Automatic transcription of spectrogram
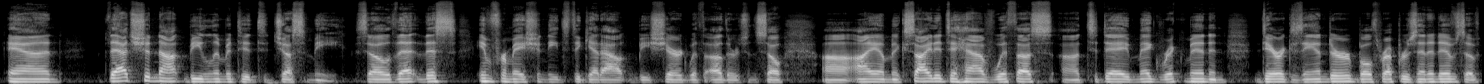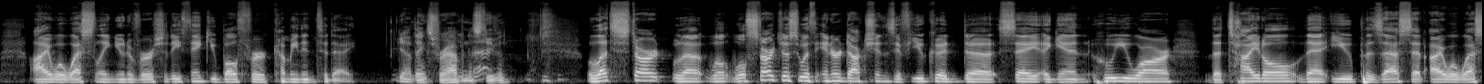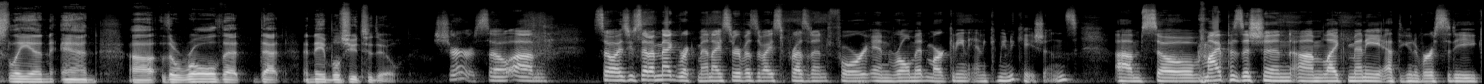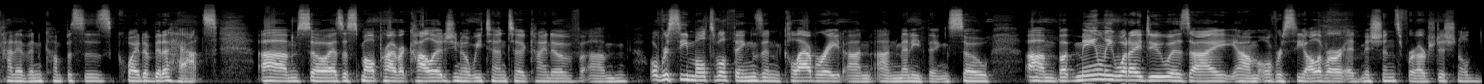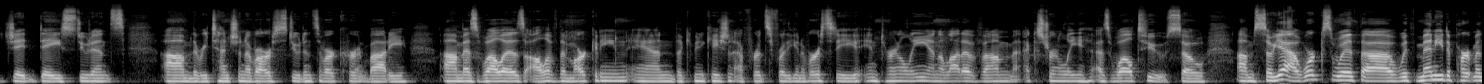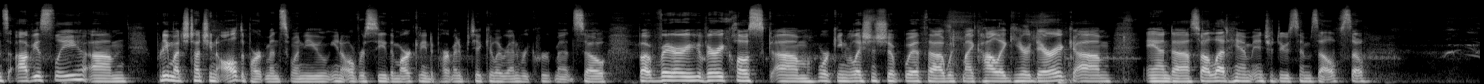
And that should not be limited to just me. So that this information needs to get out and be shared with others. And so uh, I am excited to have with us uh, today Meg Richtman and Derek Zander, both representatives of Iowa Wesleyan University. Thank you both for coming in today. Yeah, thanks for having us, Stephen. Let's start. Uh, we'll we'll start just with introductions. If you could uh, say again who you are, the title that you possess at Iowa Wesleyan, and uh, the role that that enables you to do. Sure. So. Um, so, as you said, I'm Meg Richtman. I serve as a vice president for enrollment, marketing, and communications. Um, so, my position, um, like many at the university, kind of encompasses quite a bit of hats. Um, so, as a small private college, you know, we tend to kind of um, oversee multiple things and collaborate on on many things. So, um, but mainly what I do is I um, oversee all of our admissions for our traditional J- day students um, the retention of our students of our current body, um, as well as all of the marketing and the communication efforts for the university internally and a lot of um, externally as well too. So, um, so yeah, works with uh, with many departments, obviously, um, pretty much touching all departments when you you know oversee the marketing department in particular and recruitment. So, but very very close um, working relationship with uh, with my colleague here, Derek, and uh, so I'll let him introduce himself. So.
